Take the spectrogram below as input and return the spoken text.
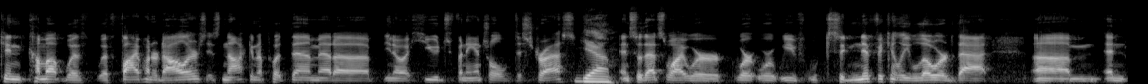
can come up with with $500 it's not going to put them at a you know a huge financial distress yeah and so that's why we're we're, we're we've significantly lowered that um, and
